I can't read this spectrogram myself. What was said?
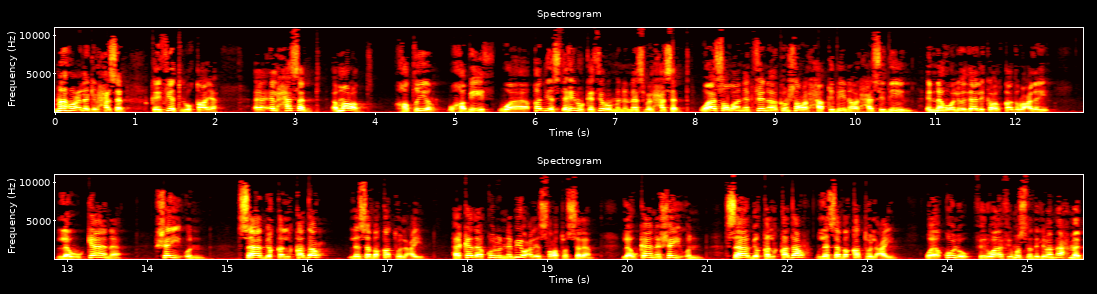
ما هو علاج الحسد؟ كيفية الوقاية؟ آه، الحسد مرض خطير وخبيث وقد يستهين كثير من الناس بالحسد. وأسأل الله أن يكفينا لكم شر الحاقدين والحاسدين. إنه ولي ذلك والقدر عليه. لو كان شيء سابق القدر لسبقته العين. هكذا يقول النبي عليه الصلاة والسلام. لو كان شيء سابق القدر لسبقته العين. ويقول في رواية في مسند الإمام أحمد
